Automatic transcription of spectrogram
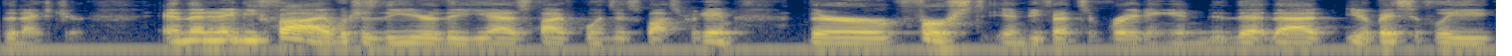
the next year. And then in 85, which is the year that he has 5.6 blocks per game, they're first in defensive rating. And that, that you know, basically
